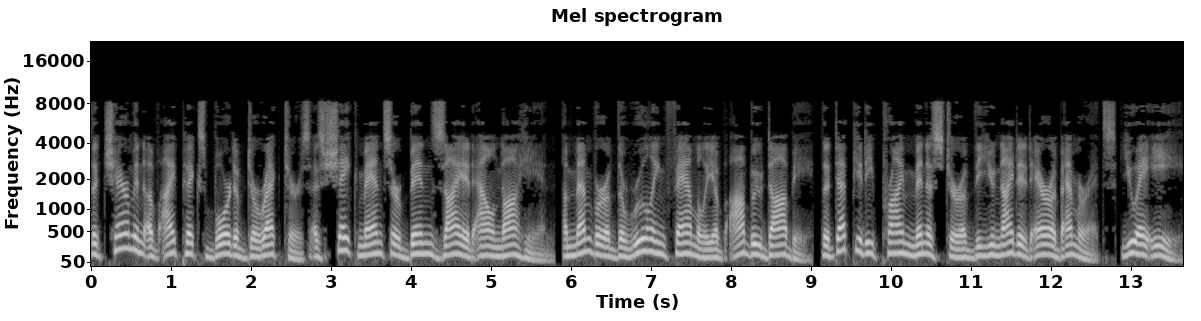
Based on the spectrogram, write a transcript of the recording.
The chairman of IPIC's board of directors is Sheikh Mansur bin Zayed Al Nahyan, a member of the ruling family of Abu Dhabi, the deputy prime minister of the United Arab Emirates (UAE)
